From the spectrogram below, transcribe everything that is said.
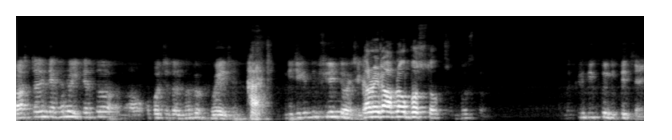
মাস্টারি দেখানো, এটা তো অবচেতন ভাবে হয়ে যায়। হ্যাঁ। নিজেকে কিন্তু ফিরাইতে হয় সেটা কারণ এটা আমরা অভ্যস্ত। অভ্যস্ত। আমরা কৃতিত্ব নিতে চাই।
